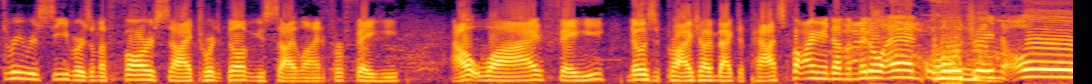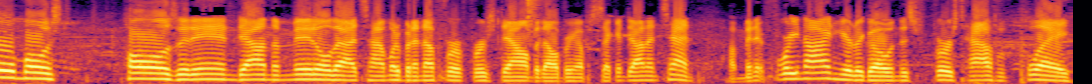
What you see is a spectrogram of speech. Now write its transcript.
Three receivers on the far side towards Bellevue sideline for Fahey. Out wide, Fahey, no surprise, driving back to pass, firing down the middle, and Cole almost hauls it in down the middle that time. Would have been enough for a first down, but that'll bring up second down and 10. A minute 49 here to go in this first half of play.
